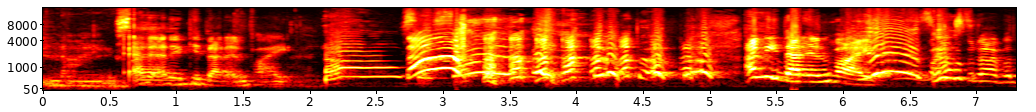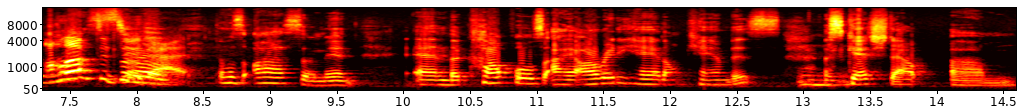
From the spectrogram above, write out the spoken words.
Nice. I, I, didn't get that invite. Oh, so I need that invite. Yes, was, I would awesome. love to do that. It was awesome, and and the couples I already had on canvas, mm-hmm. a sketched out um,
